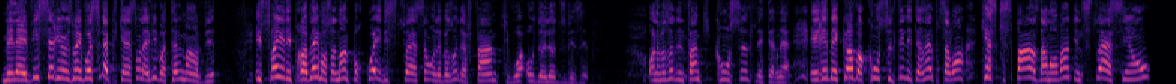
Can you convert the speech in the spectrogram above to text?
mais la vie, sérieusement, et voici l'application, la vie va tellement vite. Et souvent, il y a des problèmes, on se demande pourquoi, il y a des situations, on a besoin de femmes qui voient au-delà du visible. On a besoin d'une femme qui consulte l'Éternel. Et Rebecca va consulter l'Éternel pour savoir qu'est-ce qui se passe dans mon ventre. Il y a une situation.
